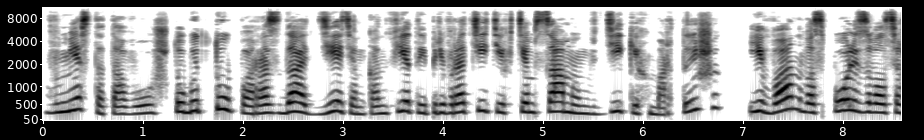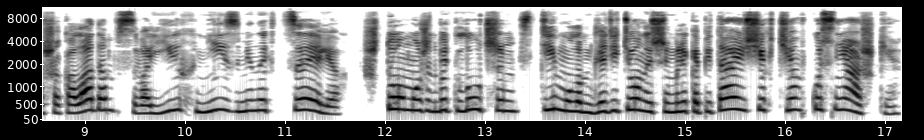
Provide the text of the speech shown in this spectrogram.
Вместо того, чтобы тупо раздать детям конфеты и превратить их тем самым в диких мартышек, Иван воспользовался шоколадом в своих низменных целях. Что может быть лучшим стимулом для детенышей млекопитающих, чем вкусняшки?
